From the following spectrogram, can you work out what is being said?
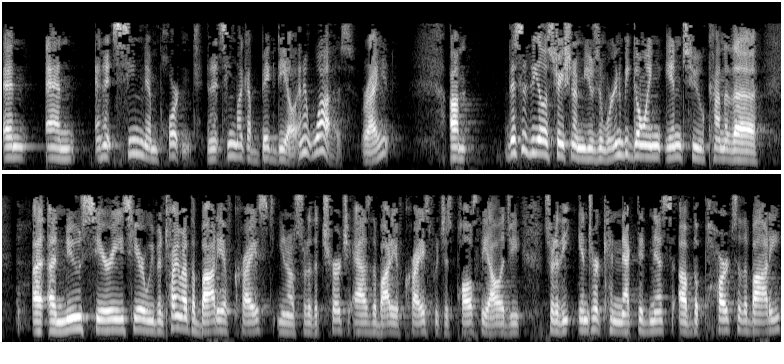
And, and, and it seemed important and it seemed like a big deal. And it was, right? Um, this is the illustration I'm using. We're going to be going into kind of the, a, a new series here. We've been talking about the body of Christ, you know, sort of the church as the body of Christ, which is Paul's theology, sort of the interconnectedness of the parts of the body,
